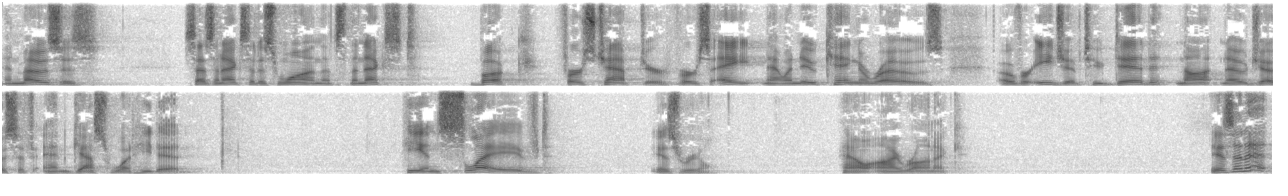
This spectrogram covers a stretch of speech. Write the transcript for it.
And Moses says in Exodus 1, that's the next book, first chapter, verse 8. Now a new king arose over Egypt who did not know Joseph, and guess what he did? He enslaved Israel. How ironic. Isn't it?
